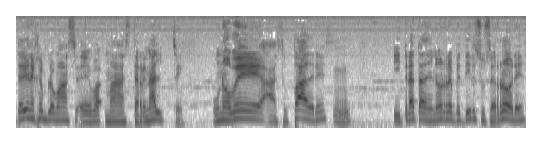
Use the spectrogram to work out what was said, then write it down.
te doy un ejemplo más, eh, va- más terrenal. Sí. Uno ve a sus padres y trata de no repetir sus errores,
